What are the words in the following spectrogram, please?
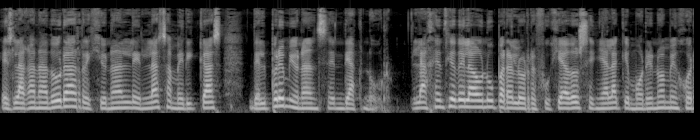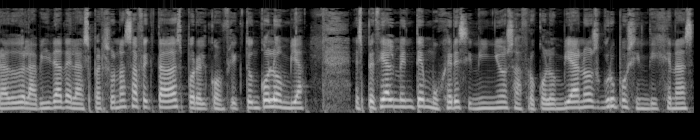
es la ganadora regional en las Américas del Premio Nansen de ACNUR. La Agencia de la ONU para los Refugiados señala que Moreno ha mejorado la vida de las personas afectadas por el conflicto en Colombia, especialmente mujeres y niños afrocolombianos, grupos indígenas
